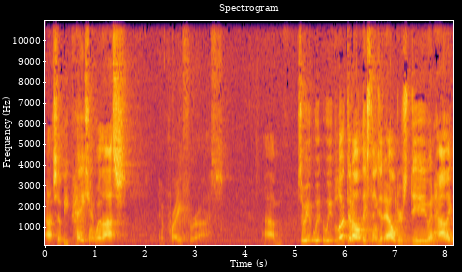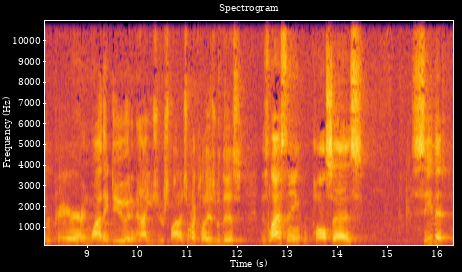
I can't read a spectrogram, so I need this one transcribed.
Uh, so be patient with us and pray for us. Um, so we, we, we've looked at all these things that elders do and how they prepare and why they do it and how you should respond. I just want to close with this. This last thing Paul says, see that,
